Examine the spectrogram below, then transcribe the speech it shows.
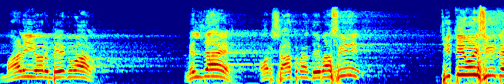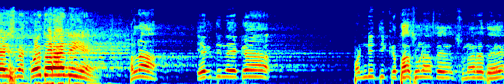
माड़ी और मेघवाड़ मिल जाए और साथ में देवासी, जीती हुई सीट है इसमें कोई दो राय नहीं है। भला, एक दिन एक पंडित जी कथा सुनाते, सुना रहे थे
